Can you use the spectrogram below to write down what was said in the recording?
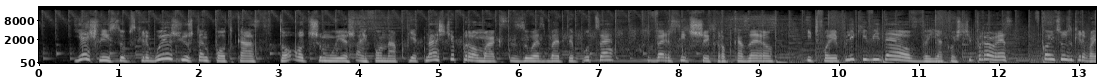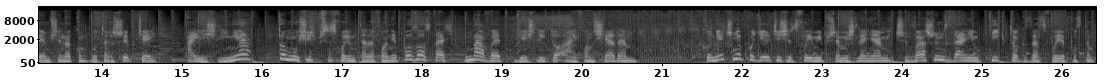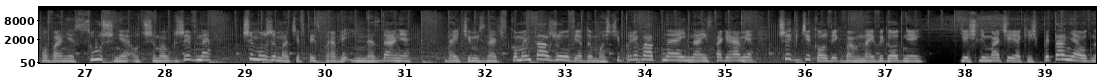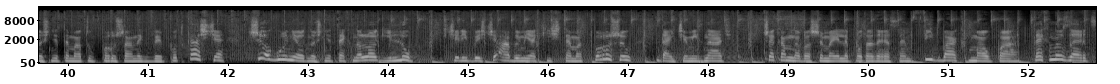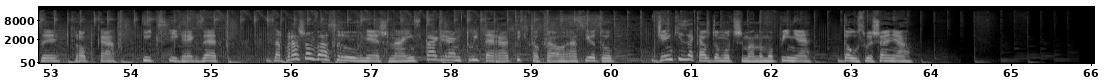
Jeśli subskrybujesz już ten podcast, to otrzymujesz iPhone'a 15 Pro Max z USB typu C w wersji 3.0 i Twoje pliki wideo w jakości ProRes w końcu zgrywają się na komputer szybciej. A jeśli nie, to musisz przy swoim telefonie pozostać, nawet jeśli to iPhone 7. Koniecznie podzielcie się swoimi przemyśleniami, czy waszym zdaniem TikTok za swoje postępowanie słusznie otrzymał grzywnę, czy może macie w tej sprawie inne zdanie. Dajcie mi znać w komentarzu, wiadomości prywatnej, na Instagramie, czy gdziekolwiek wam najwygodniej. Jeśli macie jakieś pytania odnośnie tematów poruszanych w podcaście, czy ogólnie odnośnie technologii lub chcielibyście, abym jakiś temat poruszył, dajcie mi znać. Czekam na Wasze maile pod adresem feedback Zapraszam Was również na Instagram, Twittera, TikToka oraz YouTube. Dzięki za każdą otrzymaną opinię. Do usłyszenia.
